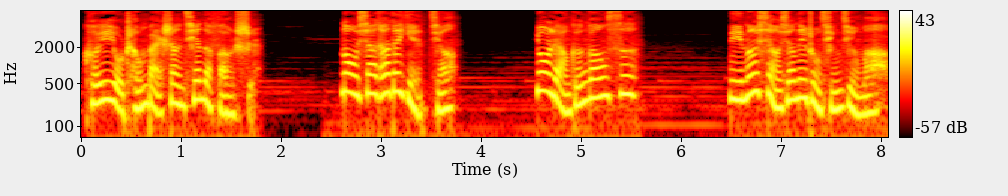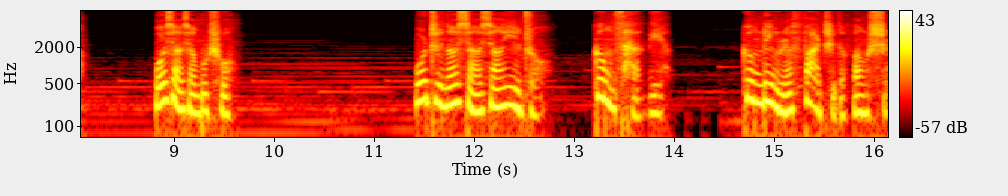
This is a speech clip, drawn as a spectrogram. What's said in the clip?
可以有成百上千的方式，弄瞎他的眼睛，用两根钢丝，你能想象那种情景吗？我想象不出，我只能想象一种更惨烈、更令人发指的方式。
